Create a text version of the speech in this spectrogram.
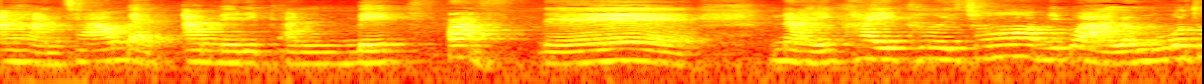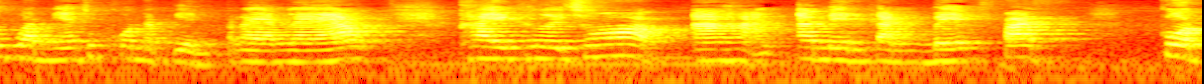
อาหารเช้าแบบอเมริกันเบรกฟาสต์แน่ไหนใครเคยชอบดีกว่า เรารู้ว่าทุกวันนี้ทุกคนเปลี่ยนแปลงแล้ว ใครเคยชอบอาหารอเมริกันเบรกฟาสต์กด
